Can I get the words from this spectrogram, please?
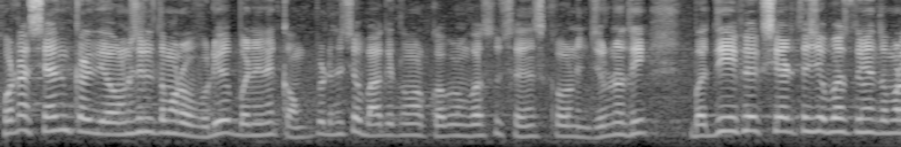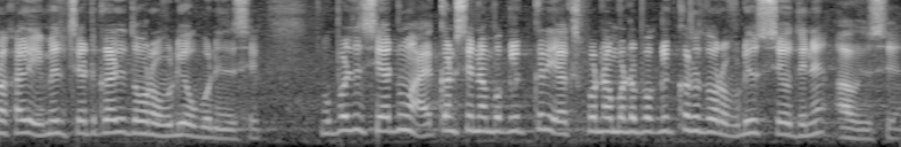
ફોટા સેન્ડ કરી દેવાનું છે. એટલે તમારો વીડિયો બનીને કમ્પ્લીટ થશે. બાકી તમારે કોઈ પણ વસ્તુ ચેન્જ કરવાની જરૂર નથી. બધી ઇફેક્ટ સેટ થશે, બસ તમે તમારા ખાલી ઇમેજ સેટ કરી તમારો વીડિયો બની જશે. ઉપરથી સેટનું આઇકન સેના પર ક્લિક કરી એક્સપોર્ટના બટન પર ક્લિક કરશો, તમારો વીડિયો સેવ થઈને આવશે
